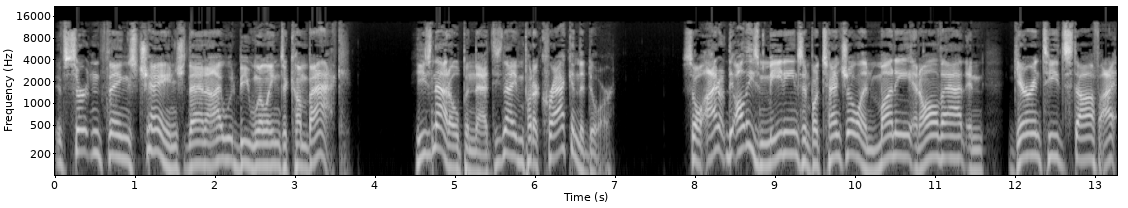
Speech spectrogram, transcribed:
if certain things change, then I would be willing to come back. He's not opened that. He's not even put a crack in the door. So I don't. All these meetings and potential and money and all that and guaranteed stuff. I.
